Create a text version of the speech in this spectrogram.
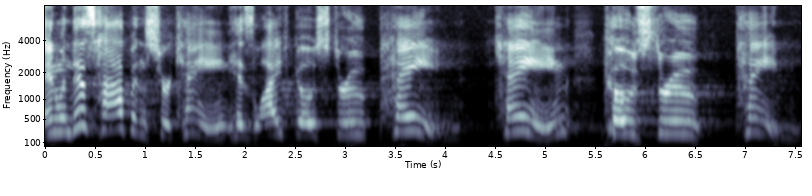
And when this happens for cain his life goes through pain. Cain goes through pain.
